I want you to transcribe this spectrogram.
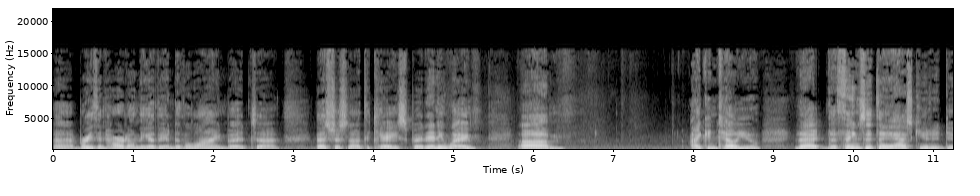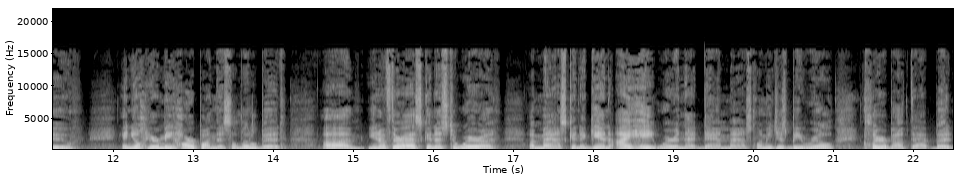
uh, breathing hard on the other end of the line, but uh, that's just not the case. But anyway, um, I can tell you that the things that they ask you to do, and you'll hear me harp on this a little bit. Um, you know, if they're asking us to wear a a mask. And again, I hate wearing that damn mask. Let me just be real clear about that. But,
